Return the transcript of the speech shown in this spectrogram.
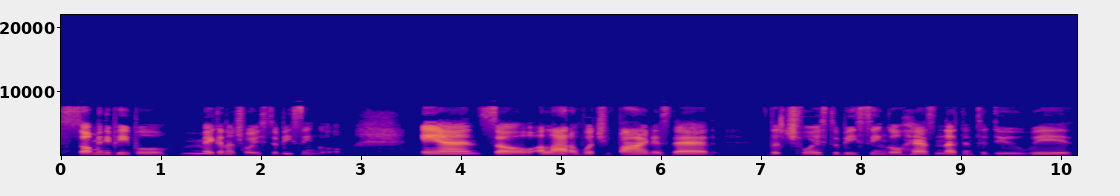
so many people making a choice to be single. And so a lot of what you find is that the choice to be single has nothing to do with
